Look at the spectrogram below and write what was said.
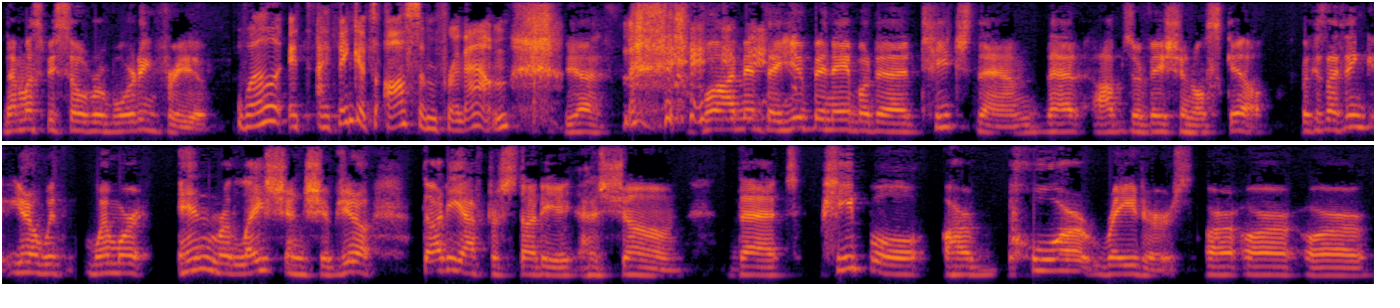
That must be so rewarding for you. Well, it, I think it's awesome for them. Yes. well, I meant that you've been able to teach them that observational skill. Because I think, you know, with when we're in relationships, you know, study after study has shown that people are poor raters or, or, or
